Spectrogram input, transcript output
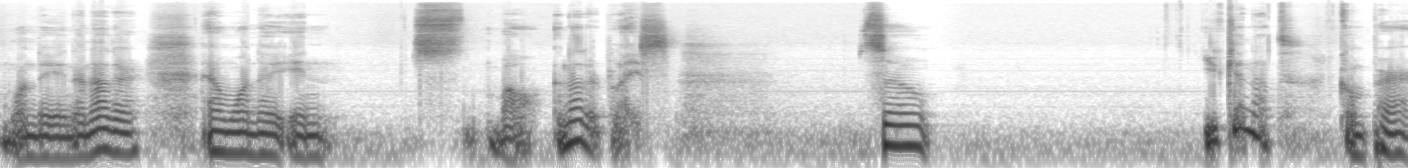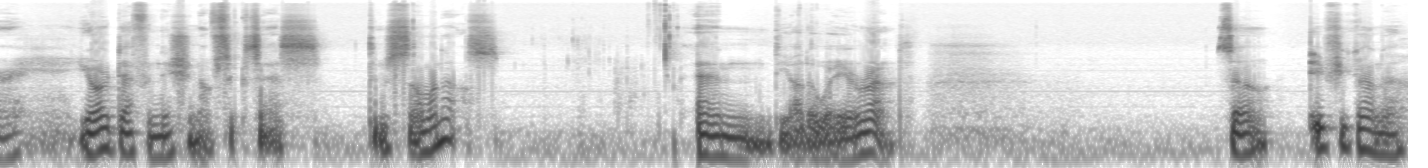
one day in another, and one day in well another place. So you cannot compare your definition of success to someone else, and the other way around. So if you're gonna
